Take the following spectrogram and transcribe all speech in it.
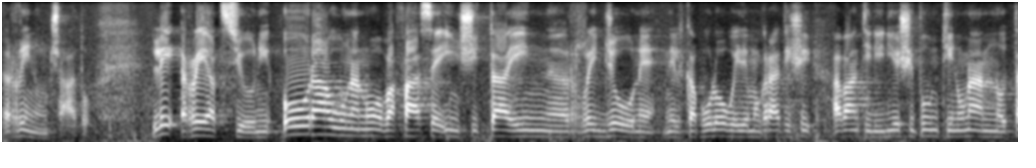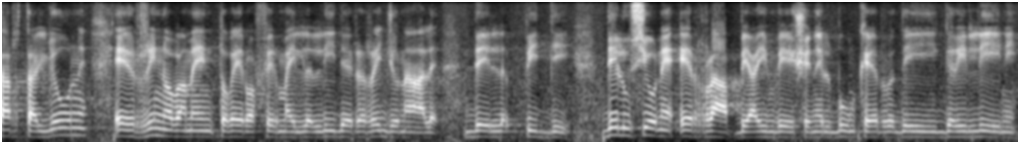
rinunciato le reazioni. Ora una nuova fase in città e in regione, nel capoluogo i democratici avanti di 10 punti in un anno, Tartaglione e rinnovamento vero, afferma il leader regionale del PD. Delusione e rabbia invece nel bunker dei grillini,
